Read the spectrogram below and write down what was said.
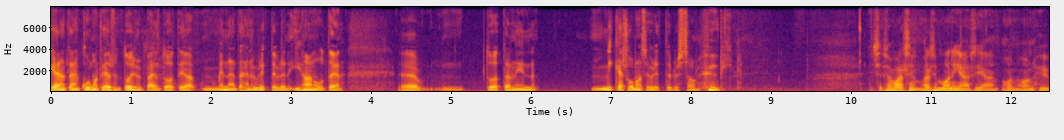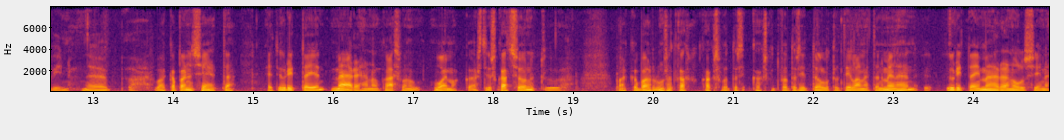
käännetään kulma täysin toisinpäin tuota, ja mennään tähän yrittäjyyden ihanuuteen. tuota, niin, mikä suomalaisessa yrittäjyydessä on hyvin? Se on varsin, varsin moni asia on, on hyvin. Vaikkapa nyt se, että, että yrittäjien määrähän on kasvanut voimakkaasti. Jos katsoo nyt vaikkapa runsaat 20 vuotta, 20 vuotta sitten ollutta tilannetta, niin meillähän yrittäjien määrä on ollut siinä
